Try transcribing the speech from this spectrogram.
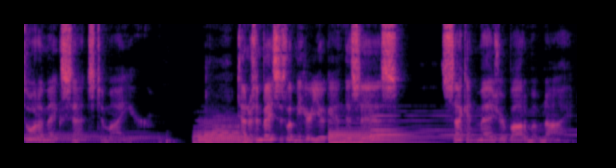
Sort of makes sense to my ear. Tenors and basses, let me hear you again. This is second measure, bottom of nine.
